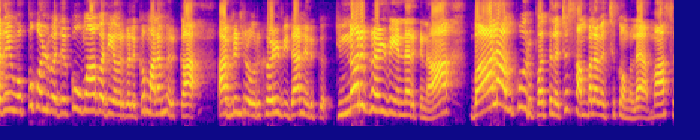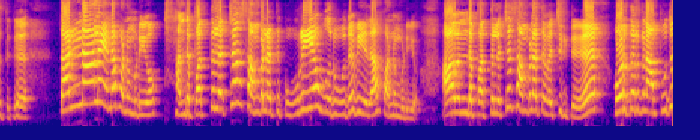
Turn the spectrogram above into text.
அதை ஒப்புக்கொள்வதற்கு உமாபதி அவர்களுக்கு மனம் இருக்கா? அப்படின்ற ஒரு கேள்விதான் இருக்கு. இன்னொரு கேள்வி என்ன இருக்குன்னா பாலாவுக்கு ஒரு பத்து லட்சம் சம்பளம் வச்சுக்கோங்களேன் மாசத்துக்கு. தன்னால என்ன பண்ண முடியும்? அந்த பத்து லட்சம் சம்பளத்துக்கு உரிய ஒரு உதவியை தான் பண்ண முடியும். அந்த பத்து லட்சம் சம்பளத்தை வச்சுக்கிட்டு ஒருத்தருக்கு நான் புது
